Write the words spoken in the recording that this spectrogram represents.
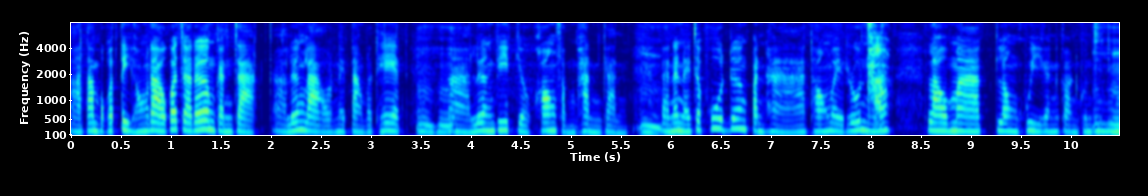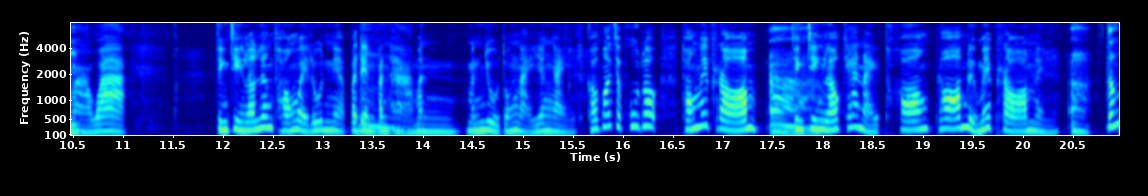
อาตามปกติของเราก็จะเริ่มกันจากอ่าเรื่องราวในต่างประเทศอือฮึอ่าเรื่องที่เกี่ยวข้องสัมพันธ์กันอืมแต่ไหนๆจะพูดเรื่องปัญหาท้องวัยรุ่นค่ะเนาะเรามาลองคุยกันก่อนคุณจิตติอือฮึมาว่าจริง ๆ แล้วเรื่องท้องวัยรุ่นเนี่ยประเด็นอืมปัญหามันมันอยู่ตรงไหนยังไง เขามักจะพูดว่าท้องไม่พร้อมอ่าจริง ๆ แล้วแค่ไหนท้องพร้อมหรือไม่พร้อมอะไรอย่างเงี้ยเออต้อง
